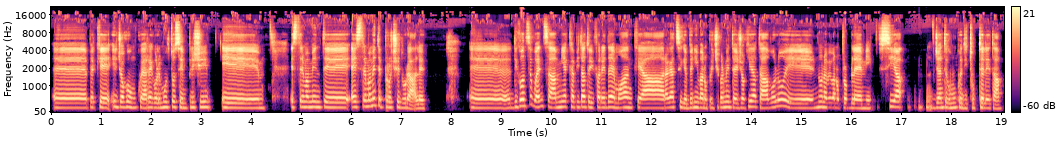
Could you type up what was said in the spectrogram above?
eh, perché il gioco comunque ha regole molto semplici e estremamente, è estremamente procedurale. Eh, di conseguenza mi è capitato di fare demo anche a ragazzi che venivano principalmente ai giochi da tavolo e non avevano problemi, sia gente comunque di tutte le età.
